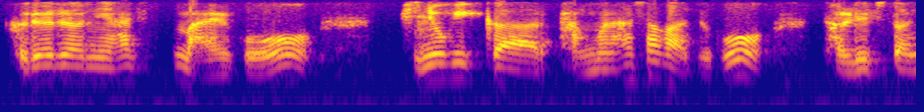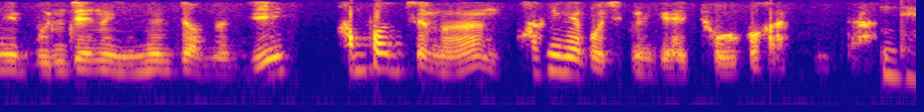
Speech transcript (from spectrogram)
그러려니 하시지 말고 비뇨기과 방문하셔가지고 전립선이 문제는 있는지 없는지 한 번쯤은 확인해 보시는 게 좋을 것 같습니다. 네.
